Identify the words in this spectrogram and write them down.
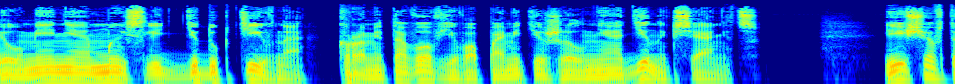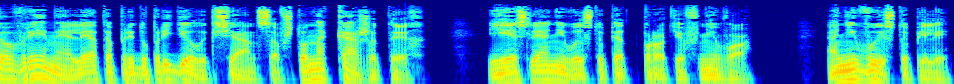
и умение мыслить дедуктивно. Кроме того, в его памяти жил не один иксианец. Еще в то время Лето предупредил иксианцев, что накажет их, если они выступят против него. Они выступили,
